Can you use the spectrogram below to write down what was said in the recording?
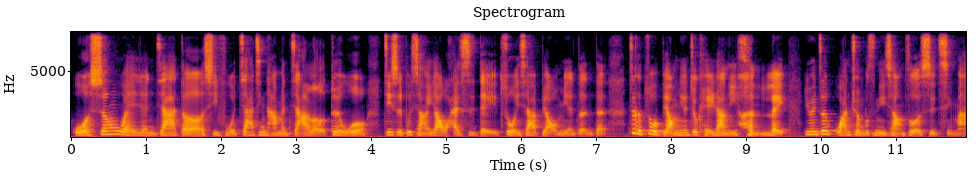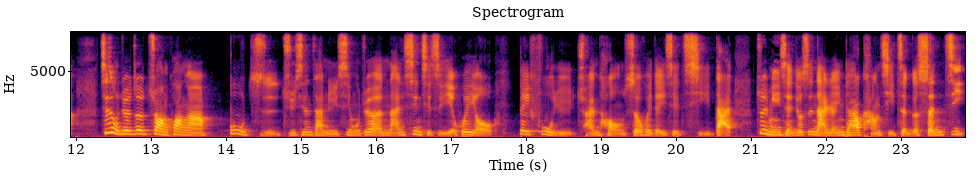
我身为人家的媳妇，我嫁进他们家了，对，我即使不想要，我还是得做一下表面等等。这个做表面就可以让你很累，因为这完全不是你想做的事情嘛。其实我觉得这个状况啊。不止局限在女性，我觉得男性其实也会有被赋予传统社会的一些期待。最明显就是男人应该要扛起整个生计，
